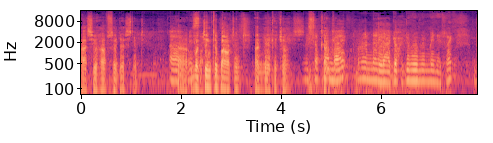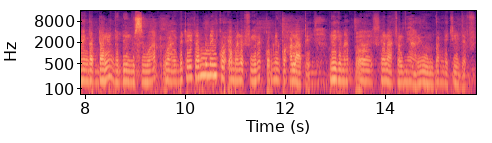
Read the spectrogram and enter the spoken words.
as you have suggested. Uh, Uh, but think about it and make a choice. Mr. Kambai mënoon nañ laa jox juróomi minute rek ba nga dal nga dellu si waat waaye ba tey itam mën nañ koo emale fii rek comme nañ ko xalaatee léegi nag eh, xalaatal ñaar yooyu ban nga ciy def.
